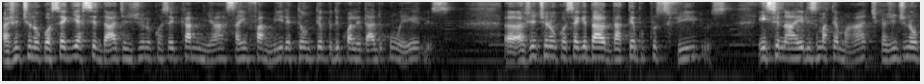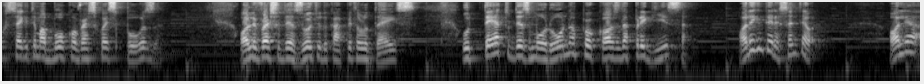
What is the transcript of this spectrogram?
A gente não consegue ir à cidade, a gente não consegue caminhar, sair em família, ter um tempo de qualidade com eles. A gente não consegue dar, dar tempo para os filhos, ensinar eles matemática, a gente não consegue ter uma boa conversa com a esposa. Olha o verso 18 do capítulo 10. O teto desmorona por causa da preguiça. Olha que interessante. Olha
